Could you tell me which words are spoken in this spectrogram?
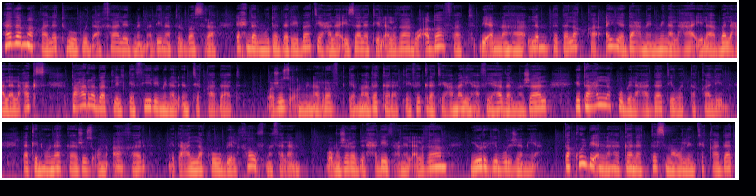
هذا ما قالته هدى خالد من مدينة البصرة إحدى المتدربات على إزالة الألغام وأضافت بأنها لم تتلقى أي دعم من العائلة بل على العكس تعرضت للكثير من الانتقادات. وجزء من الرفض كما ذكرت لفكرة عملها في هذا المجال يتعلق بالعادات والتقاليد. لكن هناك جزء آخر يتعلق بالخوف مثلا. ومجرد الحديث عن الألغام يرهب الجميع. تقول بأنها كانت تسمع لانتقادات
